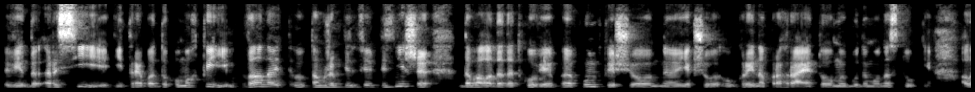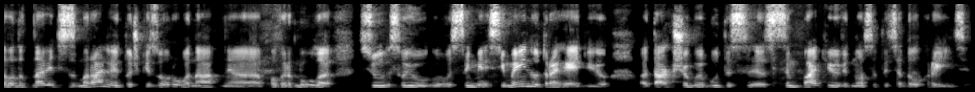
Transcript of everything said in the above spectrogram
від Росії, і треба допомогти їм. Вона навіть там вже пізніше давала додаткові пункти, що Е, якщо Україна програє, то ми будемо наступні. Але от навіть з моральної точки зору вона е, повернула цю свою сімейну трагедію е, так, щоб бути з симпатією відноситися до українців.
